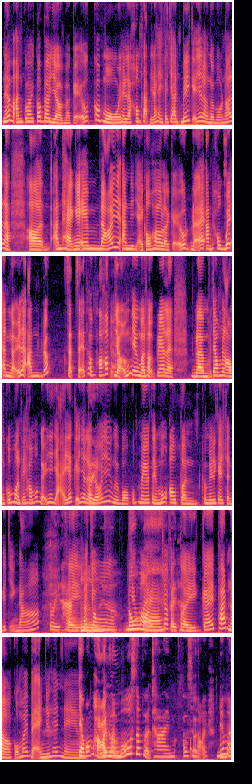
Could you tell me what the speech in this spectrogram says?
nếu mà anh coi có bao giờ mà kiểu có mùi hay là không sạch gì đó thì phải cho anh biết. Kiểu như là người bồ nói là ờ, anh thà nghe em nói với anh như vậy còn hơn là kiểu để anh không biết anh nghĩ là anh rất sạch sẽ thơm tho hấp dẫn. Nhưng mà thật ra là là trong lòng của mình thì không có nghĩ như vậy á. Kiểu như là Tùy. đối với người bồ của Mel thì muốn open communication cái chuyện đó. Tùy thằng. thì nói Ừ. chung Yeah. đúng Nhưng rồi mà- chứ phải Tùy tùy cái partner của mấy bạn như thế nào. Cho bóng hỏi nhưng mà luôn. most of the time ôi xin lỗi. Nếu mà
